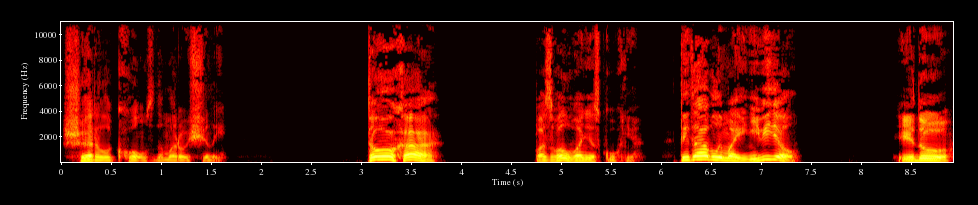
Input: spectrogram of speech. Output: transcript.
Шерлок Холмс доморощенный. «Тоха!» — позвал Ваня с кухни. «Ты таблы мои не видел?» «Иду!»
